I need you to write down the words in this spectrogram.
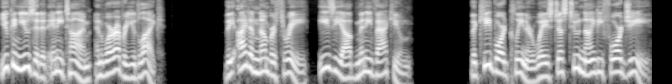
You can use it at any time and wherever you'd like. The item number 3 EasyOb Mini Vacuum. The keyboard cleaner weighs just 294 g.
